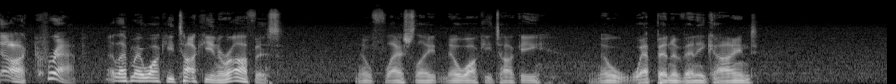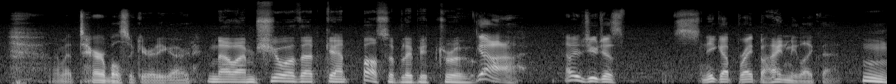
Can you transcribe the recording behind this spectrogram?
Ah, crap, I left my walkie talkie in her office. No flashlight, no walkie talkie, no weapon of any kind. I'm a terrible security guard. Now, I'm sure that can't possibly be true. Gah! How did you just sneak up right behind me like that? Hmm.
